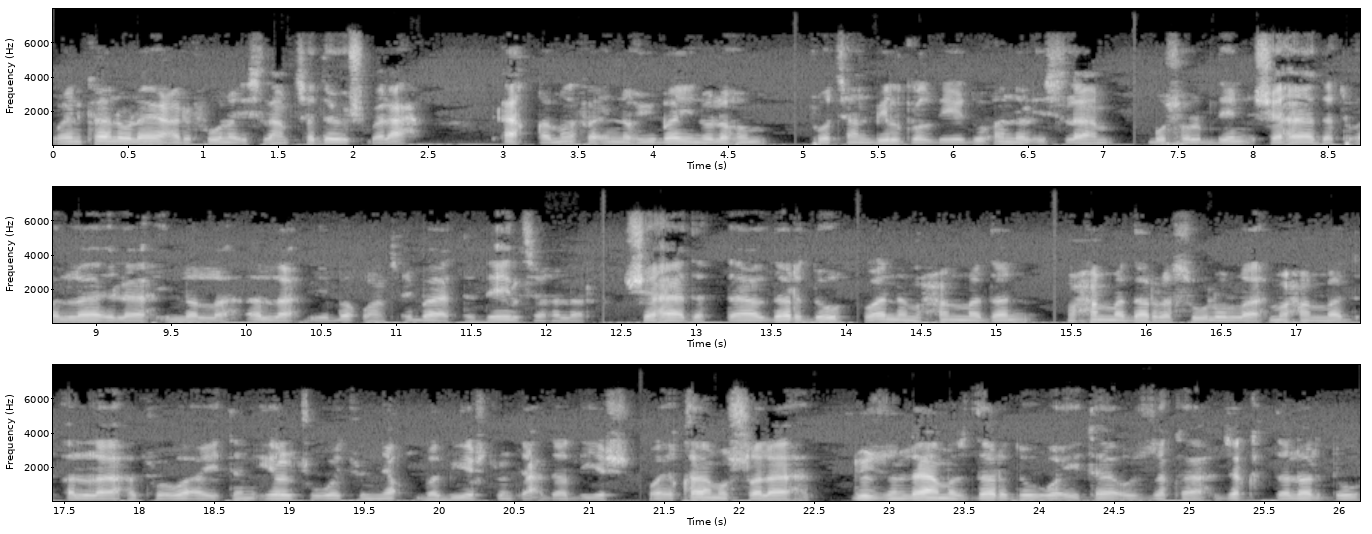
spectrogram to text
وإن كانوا لا يعرفون إسلام تدوش بلح. أقم فإنه يبين لهم توتان بيلقل ديدو أن الإسلام بوصل بدين شهادة أن لا إله إلا الله الله بيبقى عبادة ديل سهلر شهادة دال دردو وأن محمدا محمد رسول الله محمد الله وأيتن إلش ويتن يقب بيشتن تحت ديش. وإقام الصلاة جزن لامز دردو وإيتاء الزكاة زكاة دلردو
